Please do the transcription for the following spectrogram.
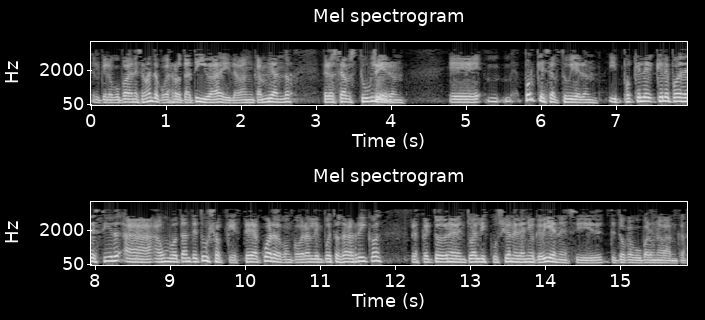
el que lo ocupaba en ese momento, porque es rotativa y la van cambiando, pero se abstuvieron. Eh, ¿Por qué se abstuvieron? ¿Y por qué le, qué le podés decir a, un votante tuyo que esté de acuerdo con cobrarle impuestos a los ricos respecto de una eventual discusión el año que viene si te toca ocupar una banca?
